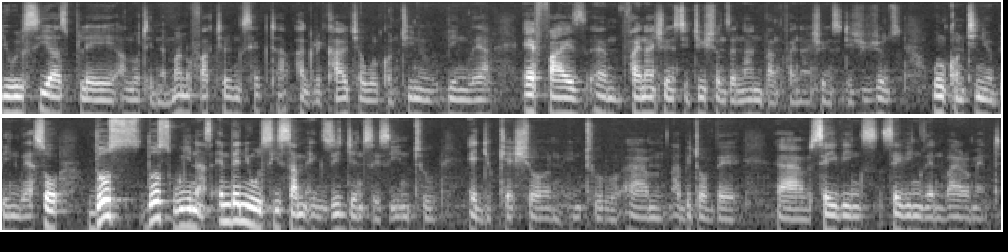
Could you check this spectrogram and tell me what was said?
You will see us play a lot in the manufacturing sector. Agriculture will continue being there. FIs, um, financial institutions and non-bank financial institutions will continue being there. So those, those winners, and then you will see some exigencies into education, into um, a bit of the um, savings, savings environment.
